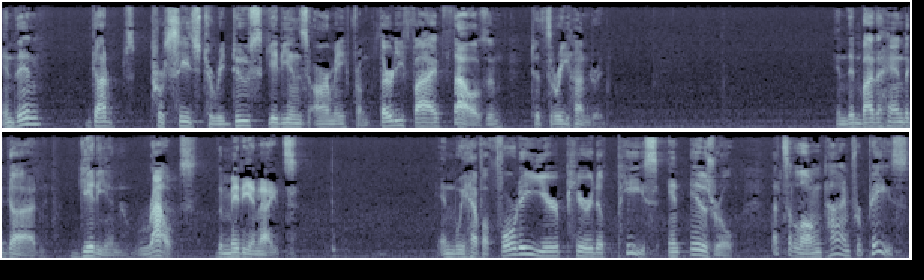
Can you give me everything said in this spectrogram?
And then God proceeds to reduce Gideon's army from 35,000 to 300. And then by the hand of God, Gideon routs the Midianites. And we have a 40 year period of peace in Israel. That's a long time for peace.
